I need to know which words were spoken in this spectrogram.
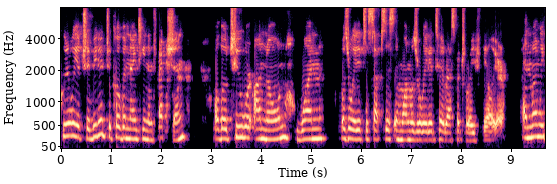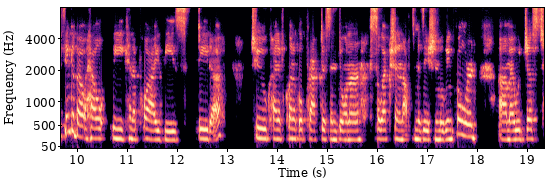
clearly attributed to COVID 19 infection, although two were unknown. One was related to sepsis and one was related to respiratory failure. And when we think about how we can apply these data to kind of clinical practice and donor selection and optimization moving forward, um, I would just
